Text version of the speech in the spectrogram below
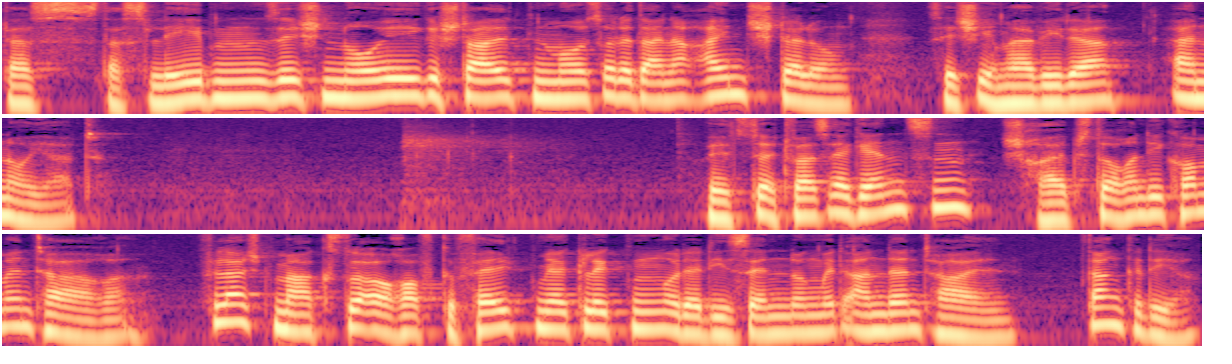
dass das Leben sich neu gestalten muss oder deine Einstellung sich immer wieder erneuert. Willst du etwas ergänzen? Schreib's doch in die Kommentare. Vielleicht magst du auch auf Gefällt mir klicken oder die Sendung mit anderen teilen. Danke dir.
